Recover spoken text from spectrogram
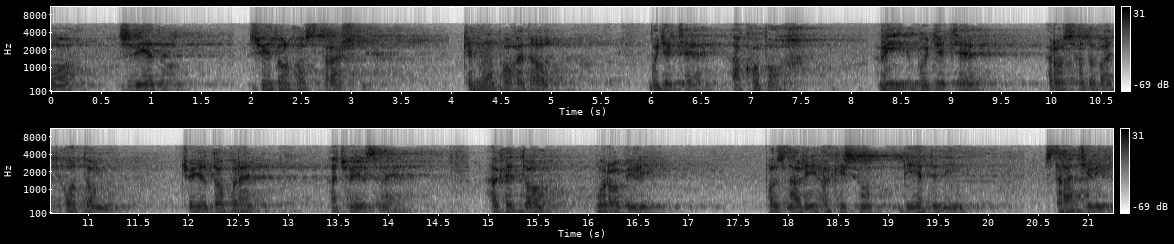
ho zviedol. Zviedol ho strašne keď mu povedal, budete ako Boh. Vy budete rozhodovať o tom, čo je dobre a čo je zlé. A keď to urobili, poznali, akí sú biední. Stratili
